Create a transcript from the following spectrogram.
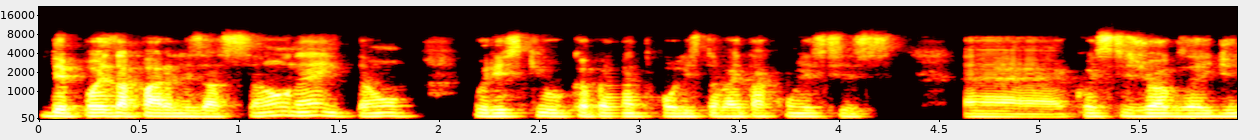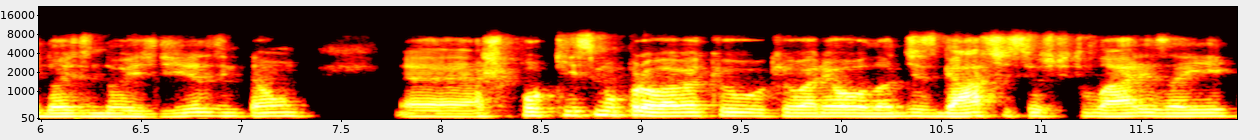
depois da paralisação, né? Então, por isso que o Campeonato Paulista vai estar com esses, é, com esses jogos aí de dois em dois dias. Então, é, acho pouquíssimo provável que o, que o Ariel desgaste seus titulares aí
